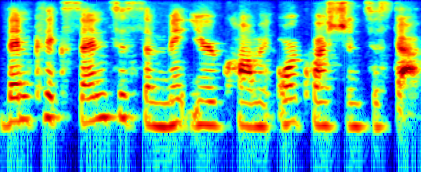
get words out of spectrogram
then click send to submit your comment or question to staff.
